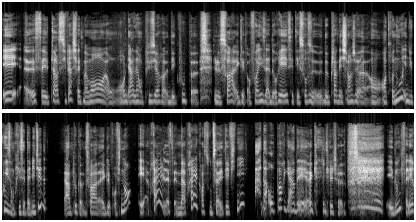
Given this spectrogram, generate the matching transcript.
Et euh, ça a été un super chouette moment. On, regardait en plusieurs euh, découpes euh, le soir avec les enfants. Ils adoraient. C'était source de, plein d'échanges entre nous. Et du coup, ils ont pris cette habitude un peu comme toi avec le confinement. Et après, la semaine d'après, quand tout ça a été fini, ah bah on peut regarder quelque chose. Et donc il fallait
